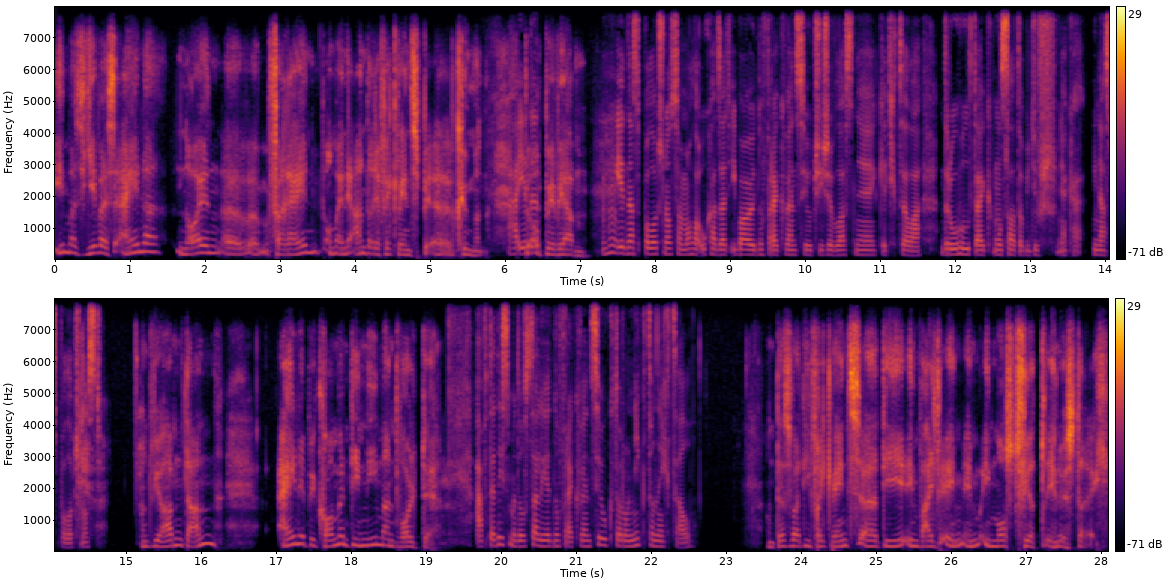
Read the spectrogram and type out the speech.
immer jeweils einer neuen äh, Verein um eine andere Frequenz be, äh, kümmern Aha, jedna, be, bewerben. Mhm, jedna spoločnosť sa mohla uchádzať iba o jednu frekvenciu, čiže vlastne keď chcela druhú, tak musela to byť už nejaká iná spoločnosť. Und wir haben dann eine bekommen, die niemand wollte. A vtedy sme dostali jednu frekvenciu, ktorú nikto nechcel. Und das war die Frequenz, äh, die im Wald, im, im, im Mostviertel in Österreich,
